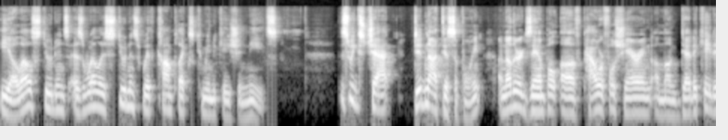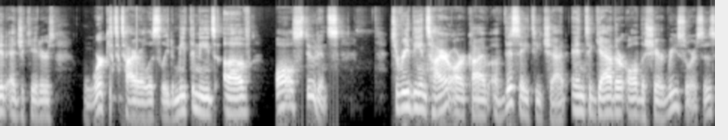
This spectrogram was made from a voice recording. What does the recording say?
ELL students as well as students with complex communication needs. This week's chat did not disappoint. Another example of powerful sharing among dedicated educators working tirelessly to meet the needs of all students. To read the entire archive of this AT chat and to gather all the shared resources,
